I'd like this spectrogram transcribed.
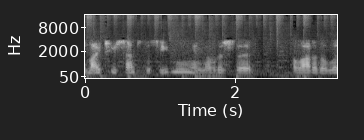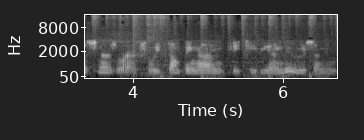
my two cents this evening, and noticed that a lot of the listeners were actually dumping on KTVN News, and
